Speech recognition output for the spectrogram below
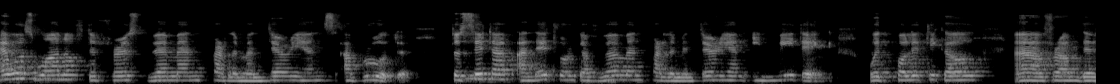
I was one of the first women parliamentarians abroad to set up a network of women parliamentarians in meeting with political uh, from the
